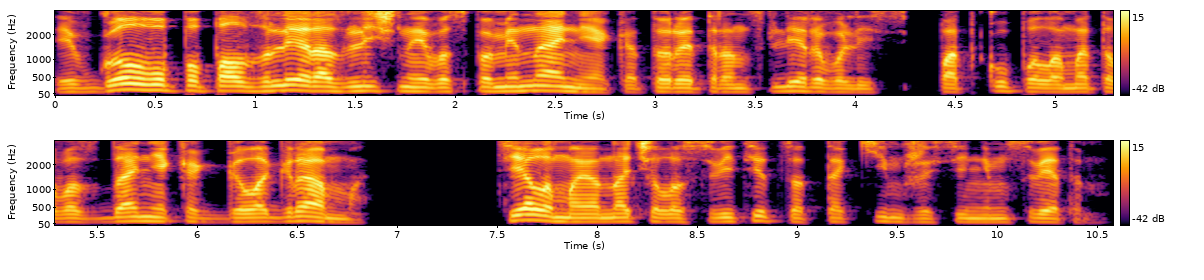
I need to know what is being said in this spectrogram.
и в голову поползли различные воспоминания, которые транслировались под куполом этого здания как голограмма. Тело мое начало светиться таким же синим светом.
